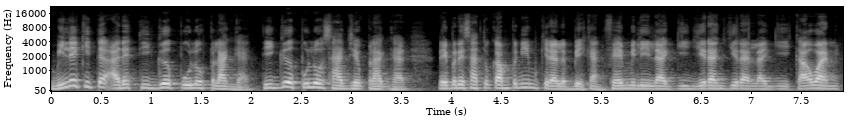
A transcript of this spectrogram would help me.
bila kita ada 30 pelanggan, 30 saja pelanggan daripada satu company mungkin dah lebih kan, family lagi, jiran-jiran lagi, kawan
